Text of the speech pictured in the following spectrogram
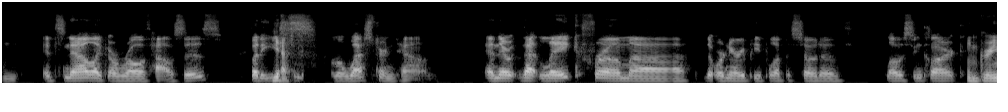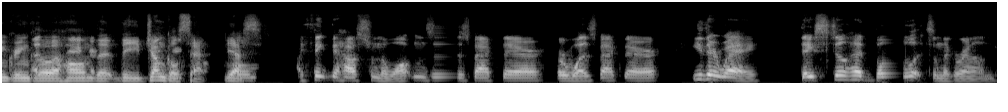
um, it's now like a row of houses, but it used to be Yes. a western town, and there that lake from uh, the Ordinary People episode of Lois and Clark. And Green Green Glow at home, the the jungle set. Yes. I think the house from the Waltons is back there or was back there. Either way, they still had bullets on the ground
